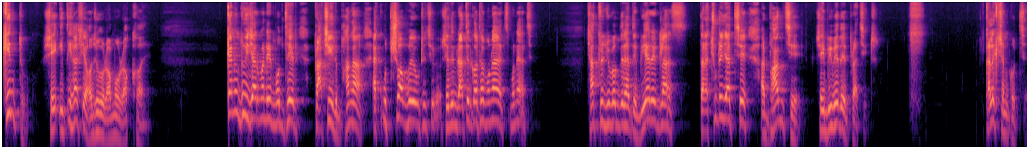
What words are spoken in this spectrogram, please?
কিন্তু সে ইতিহাসে অজর, অমর, অক্ষয়। কেন দুই জার্মানির মধ্যে প্রাচীর ভাঙা এক উৎসব হয়ে উঠেছিল? সেদিন রাতের কথা মনে আছে মনে আছে? ছাত্র যুবকদের হাতে বিয়ারের গ্লাস, তারা ছুটে যাচ্ছে আর ভাঙছে সেই বিভেদের প্রাচীর। কালেকশন করছে।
